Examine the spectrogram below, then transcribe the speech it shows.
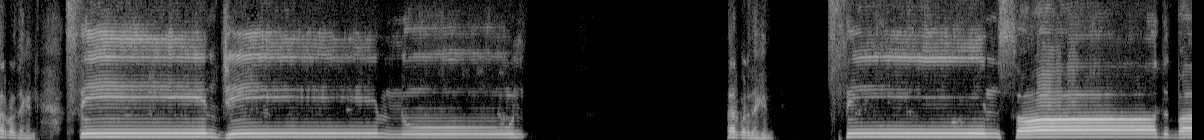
তারপর দেখেন সিন জিম, নুন। তারপরে দেখেন সিন সদ, বা।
